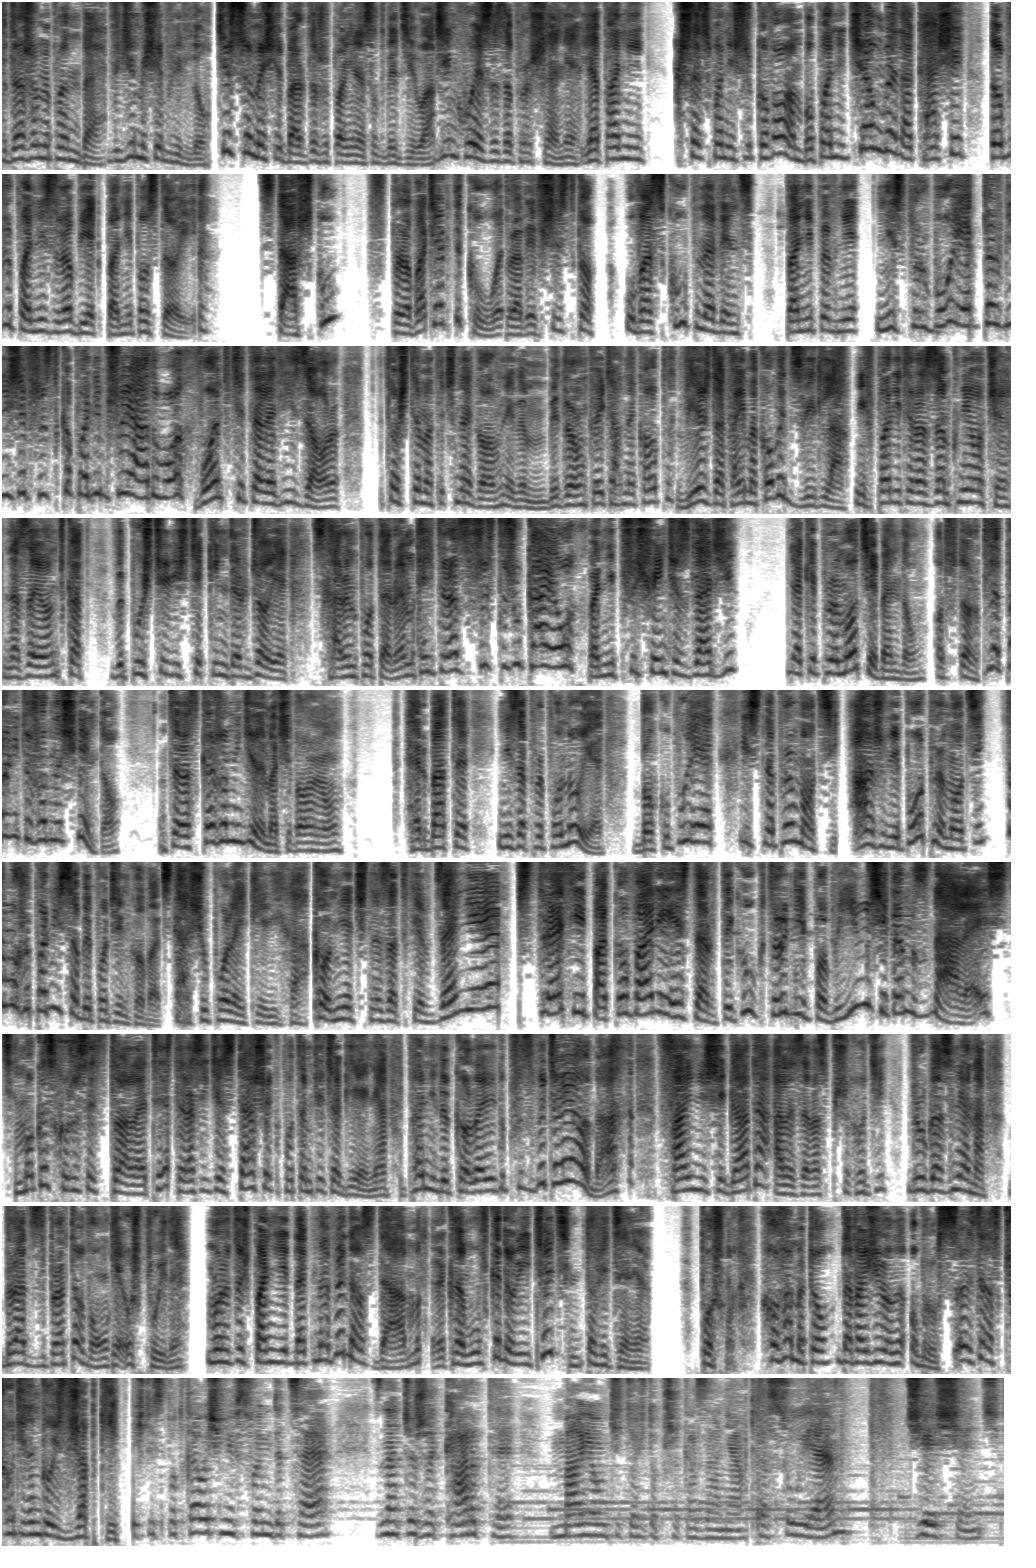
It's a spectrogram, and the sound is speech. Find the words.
Wdrażamy plan B. Widzimy się w Lidlu. Cieszymy się bardzo, że pani nas odwiedziła. Dziękuję za zaproszenie. Ja pani krzesła nie szykowałam, bo pani ciągle na kasie. Dobrze pani zrobi, jak pani postoi. Staszku? Wprowadź artykuły. Prawie wszystko u was kupne, więc pani pewnie nie spróbuje. Pewnie się wszystko pani przyjadło. Włączcie telewizor. Coś tematycznego, nie wiem, Biedronka i Czarny Kot? Wjeżdża kajmakowiec z Widla. Niech pani teraz zamknie oczy. Na zajączka wypuściliście Kinder Joye z Harrym Potterem i teraz wszyscy szukają. Pani przy święcie zdradzi? Jakie promocje będą od wtorku? Dla pani to żadne święto. Teraz każdą niedzielę macie wolną. Herbatę nie zaproponuję, bo kupuję jak jest na promocji. A że nie było promocji, to może pani sobie podziękować. Stasiu, polej kielicha. Konieczne zatwierdzenie. W strefie pakowania jest artykuł, który nie powinien się tam znaleźć. Mogę skorzystać z toalety? Teraz idzie Staszek, potem ciocia Gienia. Pani do kolei do przyzwyczajona. Fajnie się gada, ale zaraz przychodzi druga zmiana. Brat z bratową. Ja już pójdę. Może coś pani jednak na wynos dam? Reklamówkę doliczyć? Do widzenia. Poszło. Chowamy to, dawaj zielony obrus. Zaraz przychodzi ten gość z żabki. Jeśli spotkałeś mnie w swoim DC, znaczy, że karty mają ci coś do przekazania. Kasuję 10.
